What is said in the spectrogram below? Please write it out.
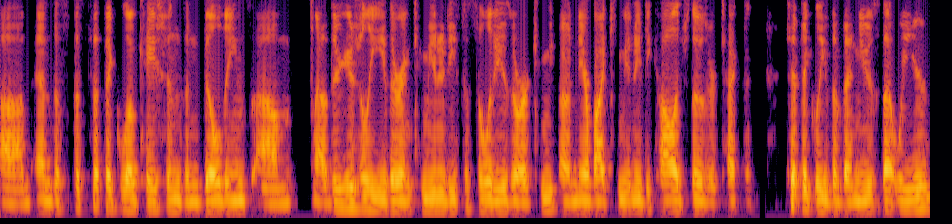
Um, and the specific locations and buildings, um, uh, they're usually either in community facilities or a, com a nearby community college. Those are typically the venues that we use.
